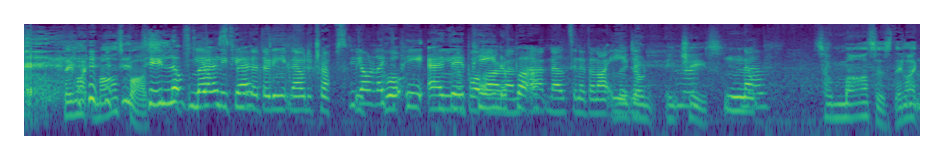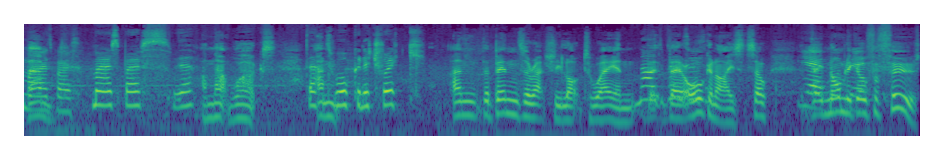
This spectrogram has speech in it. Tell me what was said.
They like Mars bars. They love The Mars only thing that bars. they're eating now, the traps. They we don't like the pe- uh, the peanut and butter. anything else in it, they're not eating They don't eat cheese. No. So Marses, they like Mars them. bars. Mars bars. Yeah, And that works. that's and, working a trick. and the bins are actually locked away and No, th- the they're organised. So Yeah, they but normally go for food.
